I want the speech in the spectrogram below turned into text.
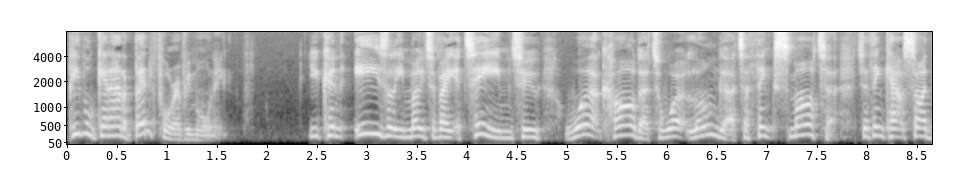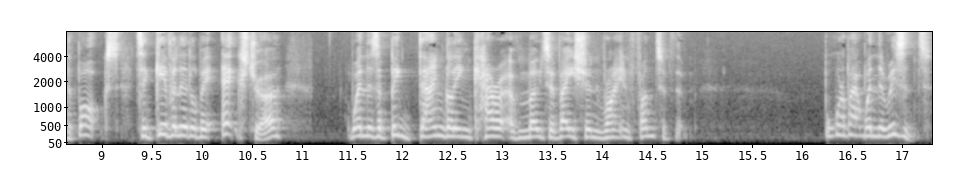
people get out of bed for every morning. You can easily motivate a team to work harder, to work longer, to think smarter, to think outside the box, to give a little bit extra when there's a big dangling carrot of motivation right in front of them? But what about when there isn't?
